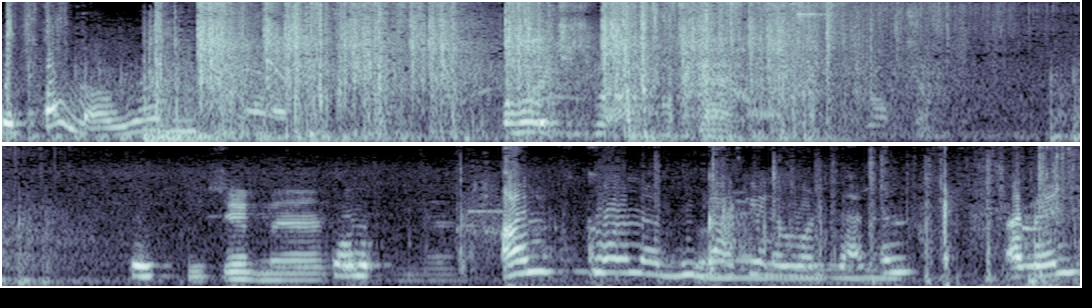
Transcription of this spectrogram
The timer will be set. Oh, it just went oh You should, man. I'm gonna be back in in one second. I'm in.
